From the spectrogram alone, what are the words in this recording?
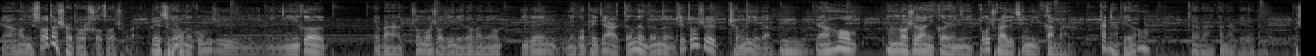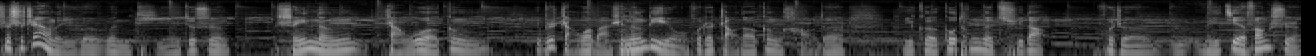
然后你所有的事儿都是合作出来的。没错，用的工具，你你你一个。对吧？中国手机里头可能有一堆美国配件等等等等，这都是成立的。嗯，然后落实到你个人，你多出来的精力干嘛？干点别的喽，对吧？干点别的。是是这样的一个问题，就是谁能掌握更，也不是掌握吧？谁能利用或者找到更好的一个沟通的渠道或者媒介方式，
